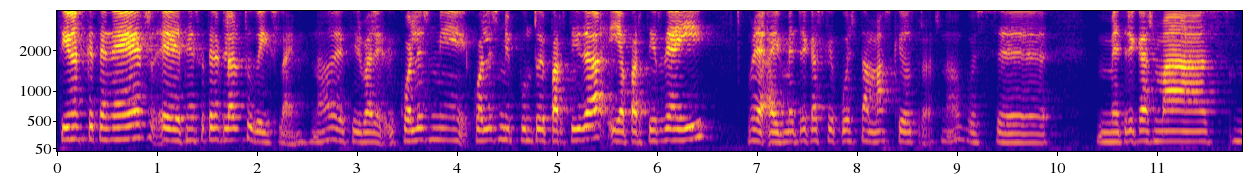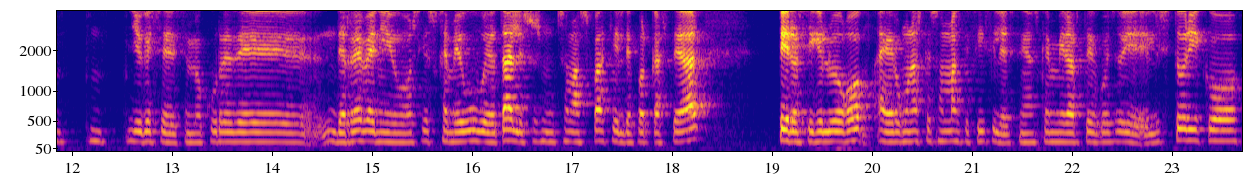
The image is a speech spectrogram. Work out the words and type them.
tienes que tener, eh, tienes que tener claro tu baseline, ¿no? De decir, vale, ¿cuál es mi, cuál es mi punto de partida? Y a partir de ahí, hombre, hay métricas que cuestan más que otras, ¿no? Pues eh, métricas más, yo qué sé, se me ocurre de, de revenue, o si es GMV o tal, eso es mucho más fácil de forecastear, pero sí que luego hay algunas que son más difíciles. Tienes que mirarte, pues, oye, el histórico,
